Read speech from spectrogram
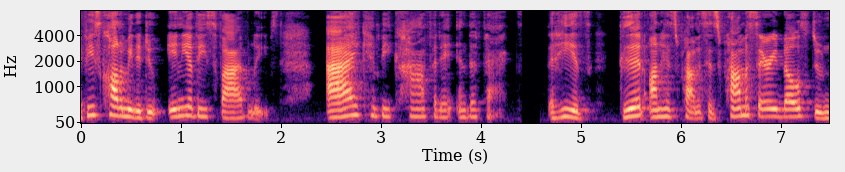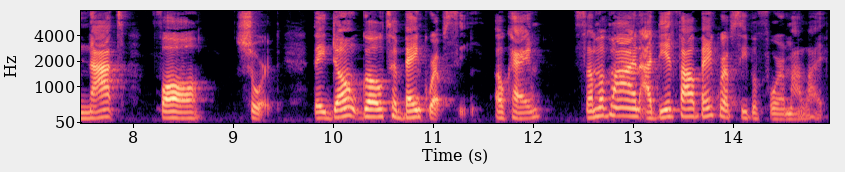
if He's calling me to do any of these five leaps, I can be confident in the fact that He is good on His promise. His promissory notes do not fall short, they don't go to bankruptcy. Okay. Some of mine, I did file bankruptcy before in my life.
